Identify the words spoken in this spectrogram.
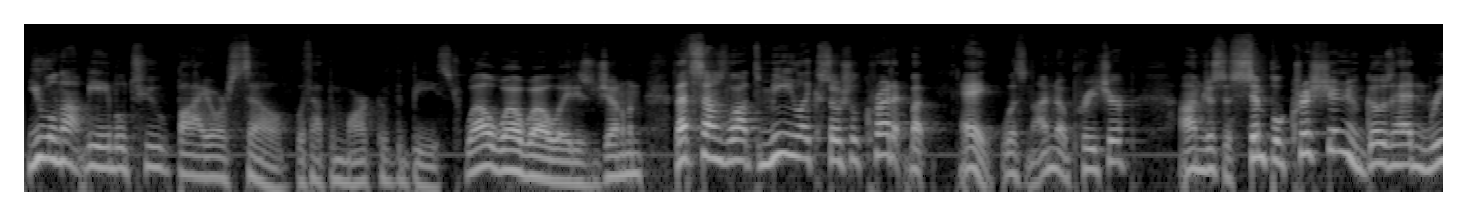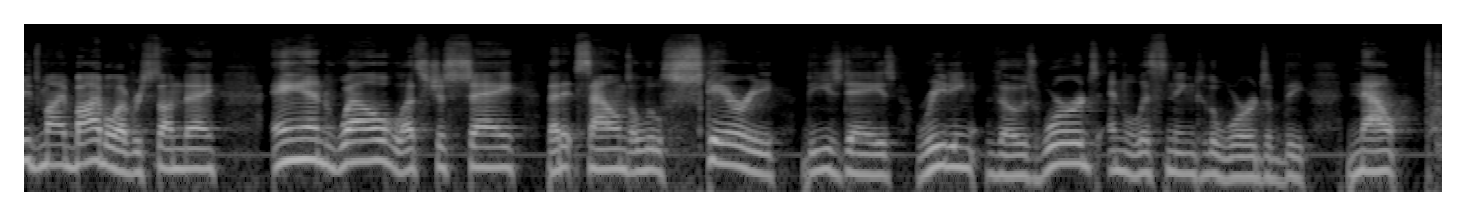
you will not be able to buy or sell without the mark of the beast. Well, well, well, ladies and gentlemen, that sounds a lot to me like social credit, but hey, listen, I'm no preacher. I'm just a simple Christian who goes ahead and reads my Bible every Sunday. And, well, let's just say that it sounds a little scary these days reading those words and listening to the words of the now t-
